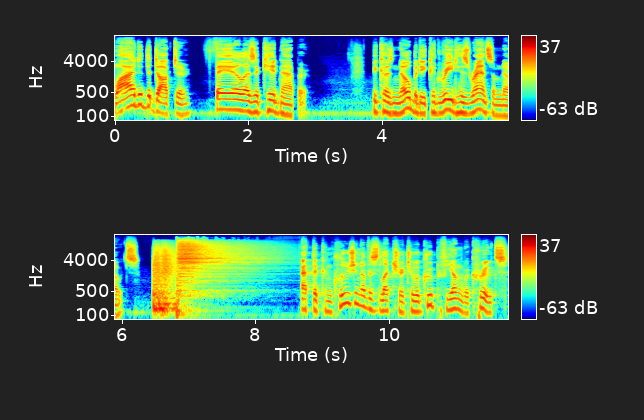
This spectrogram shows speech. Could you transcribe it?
Why did the doctor fail as a kidnapper? Because nobody could read his ransom notes. At the conclusion of his lecture to a group of young recruits,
